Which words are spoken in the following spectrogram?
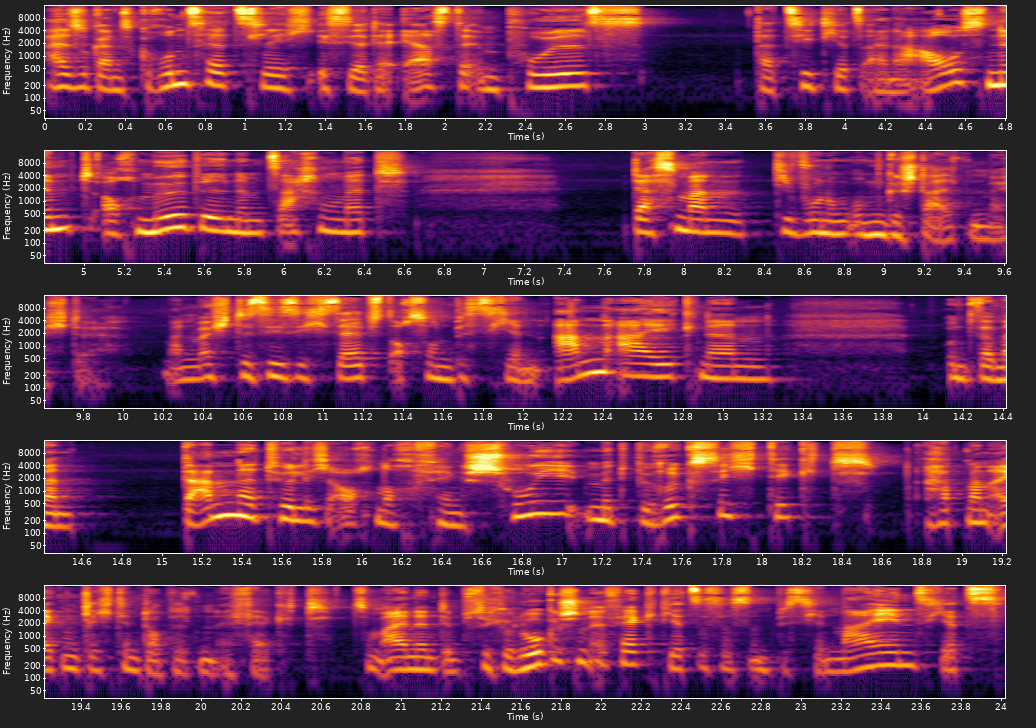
Also ganz grundsätzlich ist ja der erste Impuls, da zieht jetzt einer aus, nimmt auch Möbel, nimmt Sachen mit, dass man die Wohnung umgestalten möchte. Man möchte sie sich selbst auch so ein bisschen aneignen. Und wenn man dann natürlich auch noch Feng Shui mit berücksichtigt, hat man eigentlich den doppelten Effekt. Zum einen den psychologischen Effekt, jetzt ist es ein bisschen meins, jetzt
